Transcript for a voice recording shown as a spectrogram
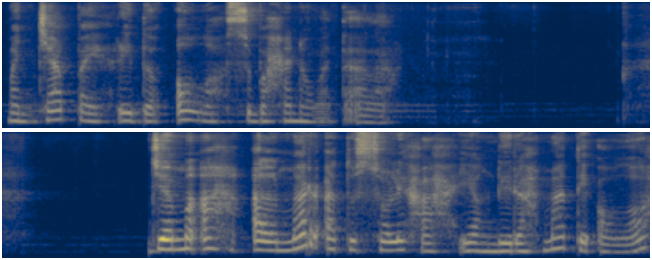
mencapai ridho Allah Subhanahu wa taala. Jamaah Al-Mar'atus Solihah yang dirahmati Allah,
